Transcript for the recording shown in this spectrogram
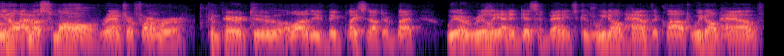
you know i'm a small rancher farmer compared to a lot of these big places out there but we are really at a disadvantage because we don't have the clout. We don't have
